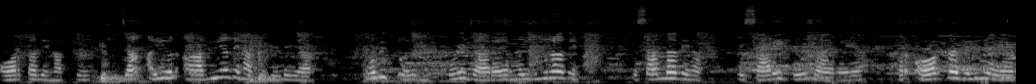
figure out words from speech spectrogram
ਔਰਤਾਂ ਦੇ ਹੱਕ ਜਾਂ ਆਈਵਨ ਆਦਮੀਆਂ ਦੇ ਹੱਕ ਜਿਹੜੇ ਆ, ਉਹ ਵੀ ਖੋ- ਖੋਏ ਜਾ ਰਹੇ ਆ, ਮਜ਼ਦੂਰਾਂ ਦੇ, ਕਿਸਾਨਾਂ ਦੇ ਹੱਕ ਇਹ ਸਾਰੇ ਖੋਏ ਜਾ ਰਹੇ ਆ। ਪਰ ਔਰਤਾਂ ਜਿਹੜੀਆਂ ਆ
